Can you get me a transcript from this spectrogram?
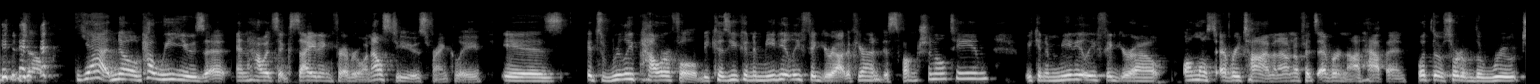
yeah, no, how we use it and how it's exciting for everyone else to use, frankly, is it's really powerful because you can immediately figure out if you're on a dysfunctional team we can immediately figure out almost every time and i don't know if it's ever not happened what the sort of the root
